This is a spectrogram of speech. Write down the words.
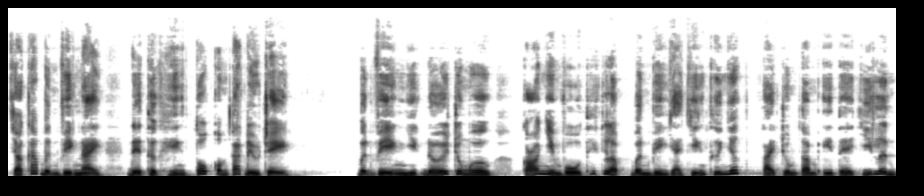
cho các bệnh viện này để thực hiện tốt công tác điều trị. Bệnh viện nhiệt đới Trung ương có nhiệm vụ thiết lập bệnh viện giả chiến thứ nhất tại Trung tâm Y tế Chí Linh.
